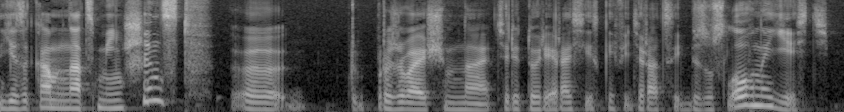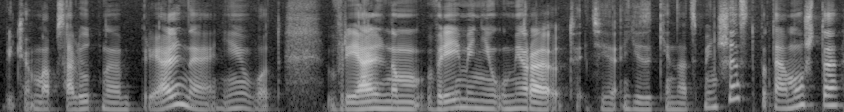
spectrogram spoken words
языкам нацменьшинств э, проживающим на территории Российской Федерации, безусловно, есть. Причем абсолютно реальные, они вот в реальном времени умирают, эти языки нацменьшинств, потому что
